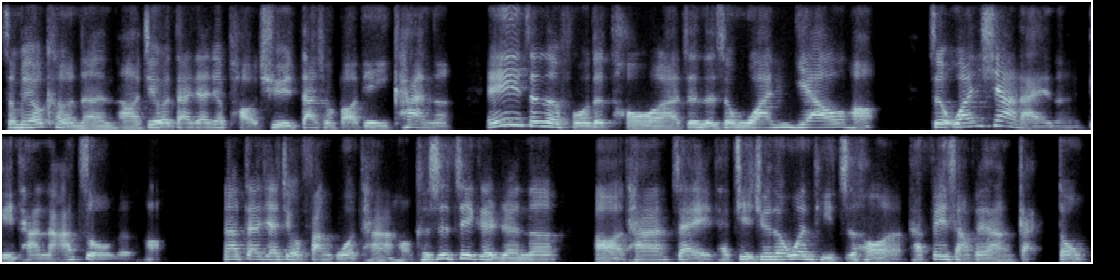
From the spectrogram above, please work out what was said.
怎么有可能啊？”结果大家就跑去大雄宝殿一看呢。哎，真的佛的头啊，真的是弯腰哈，这弯下来呢，给他拿走了哈。那大家就放过他哈。可是这个人呢，啊，他在他解决了问题之后呢，他非常非常感动。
